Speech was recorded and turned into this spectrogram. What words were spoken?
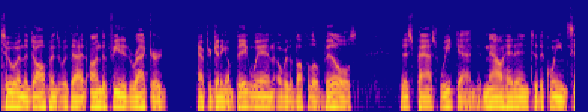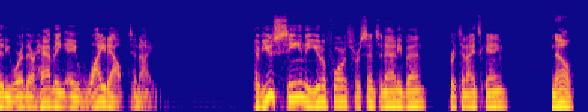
Tua and the Dolphins with that undefeated record after getting a big win over the Buffalo Bills this past weekend, now head into the Queen City where they're having a whiteout tonight. Have you seen the uniforms for Cincinnati, Ben, for tonight's game? No,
